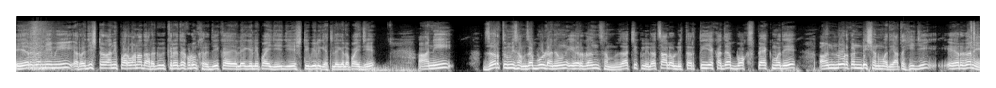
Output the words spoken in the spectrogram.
एअरगन नेहमी रजिस्टर आणि परवानाधारक विक्रेत्याकडून खरेदी केली गेली पाहिजे जी एस टी बिल घेतलं गेलं पाहिजे. आणि जर तुम्ही समजा बुलढाण्याहून एअरगन समजा चिखलीला चालवली तर ती एखाद्या बॉक्स पॅकमध्ये अनलोड कंडिशनमध्ये आता ही जी एअरगन आहे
